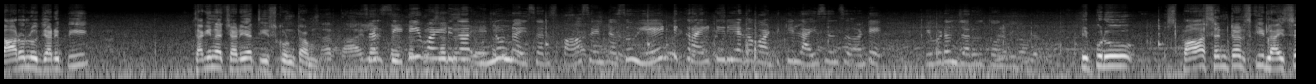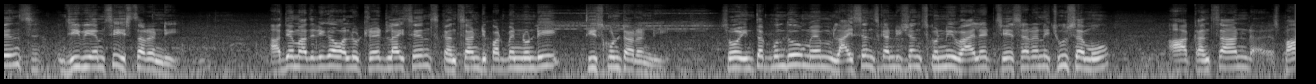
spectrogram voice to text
దారులు జరిపి తగిన చర్య తీసుకుంటాం. సార్ సిటీ వైడ్గా ఎన్ని ఉన్నాయి సార్ స్పా సెంటర్స్? ఏంటి క్రైటీరియాగా వాటికి లైసెన్స్ అంటే ఇవ్వడం జరుగుతుంది? ఇప్పుడు స్పా సెంటర్స్కి లైసెన్స్ జీవీఎంసీ ఇస్తారండి. అదే మాదిరిగా వాళ్ళు ట్రేడ్ లైసెన్స్ కన్సర్న్ డిపార్ట్మెంట్ నుండి తీసుకుంటారండి. సో ఇంతకుముందు మేము లైసెన్స్ కండిషన్స్ కొన్ని వయలేట్ చేశారని చూసాము. ఆ కన్సర్న్ స్పా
